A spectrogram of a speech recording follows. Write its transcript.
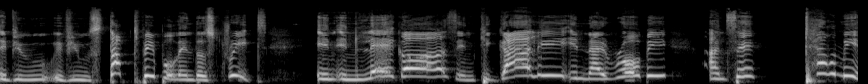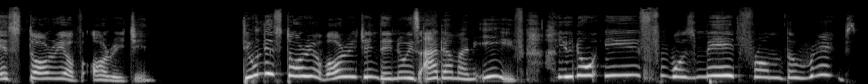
if you if you stopped people in the street in in Lagos, in Kigali, in Nairobi, and say, "Tell me a story of origin." The only story of origin they know is Adam and Eve. You know, Eve was made from the ribs.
